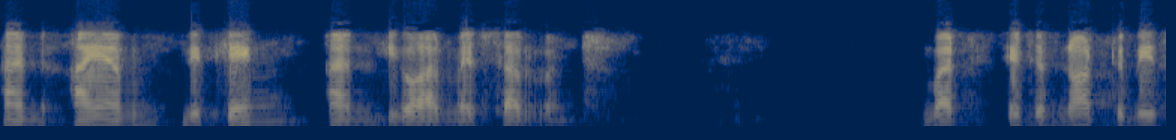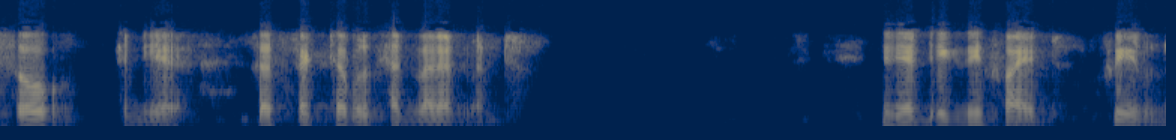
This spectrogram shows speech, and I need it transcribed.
And I am the king and you are my servant. But it is not to be so in a respectable environment. In a dignified field,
